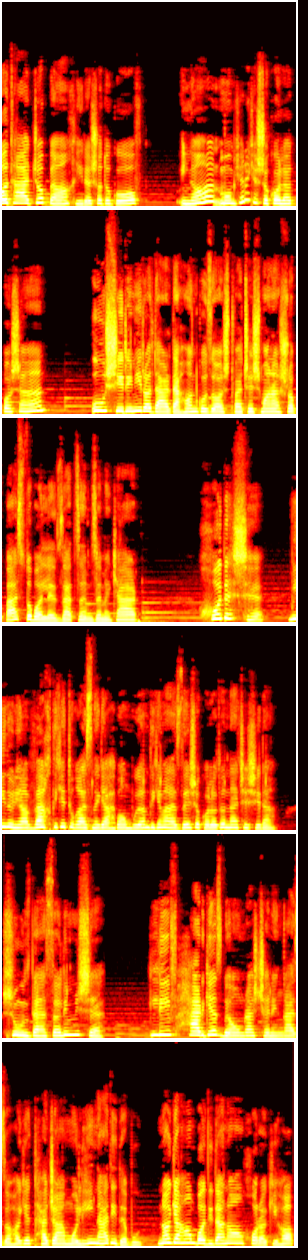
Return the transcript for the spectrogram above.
با تعجب به آن خیره شد و گفت اینا ممکنه که شکلات باشن؟ او شیرینی را در دهان گذاشت و چشمانش را بست و با لذت زمزمه کرد. خودشه. می‌دونی وقتی که تو قصد نگهبان بودم دیگه مزده شکلات رو نچشیدم. 16 سالی میشه. لیف هرگز به عمرش چنین غذاهای تجملی ندیده بود. ناگهان با دیدن آن خوراکی ها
